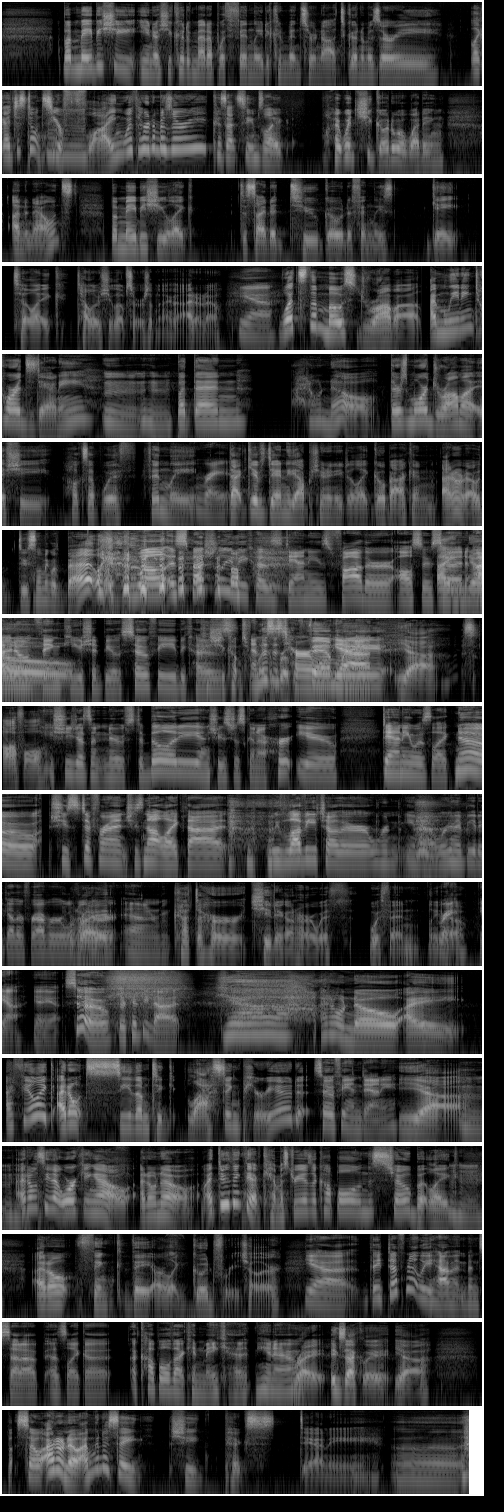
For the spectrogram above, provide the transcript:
But maybe she, you know, she could have met up with Finley to convince her not to go to Missouri. Like I just don't see her Mm. flying with her to Missouri because that seems like why would she go to a wedding unannounced? But maybe she like decided to go to Finley's gate to like tell her she loves her or something like that. I don't know. Yeah. What's the most drama? I'm leaning towards Dani, Mm-hmm. but then I don't know. There's more drama if she hooks up with Finley. Right. That gives Dani the opportunity to like go back and I don't know, do something with Bette. Like well, especially because Dani's father also said, "I, don't think you should be with Sophie because she comes from and like, this a is terrible. family. Yeah, yeah, is awful. she doesn't know stability and she's just gonna hurt you." Dani was like, "No, she's different. She's not like that. We love each other. We're you know we're gonna be together forever, whatever." Right. And Cut to her cheating on her with with Finn. Right, yeah, yeah, yeah. So there could be that. Yeah, I don't know. I I feel like I don't see them to lasting. Period. Sophie and Dani. Yeah, Mm-hmm. I don't see that working out. I don't know. I do think they have chemistry as a couple in this show, but like, Mm-hmm. I don't think they are like good for each other. Yeah, they definitely haven't been set up as like a, a couple that can make it, you know? Right? Exactly. Yeah. But so I don't know. I'm gonna say she picks Dani. Uh,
